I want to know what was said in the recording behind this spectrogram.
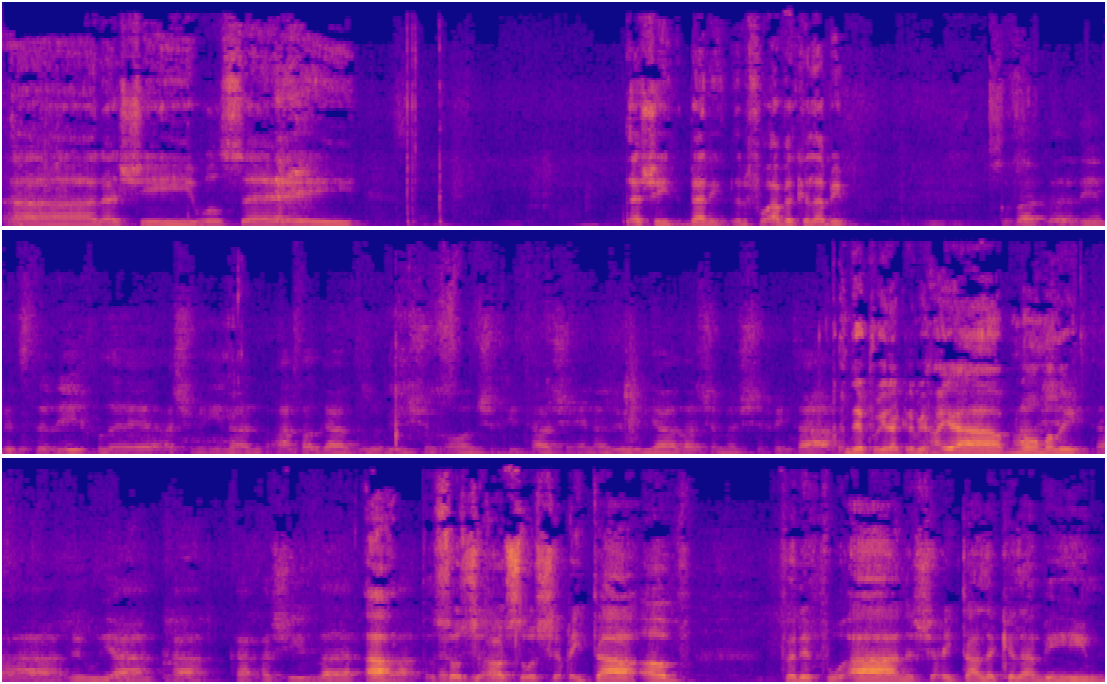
Uh, Rashi will say Rashi Benny the Fu'avet Kalabim. תקופת כלבים וצריך להשמיעינן אף על גב רבי שמעון שחיטה שאינה ראויה לשמש שחיטה. And therefore you're not going to be hayav normally. שחיטה ראויה כחשיב ל... Ah, so, shechita of shechita lekelavim,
